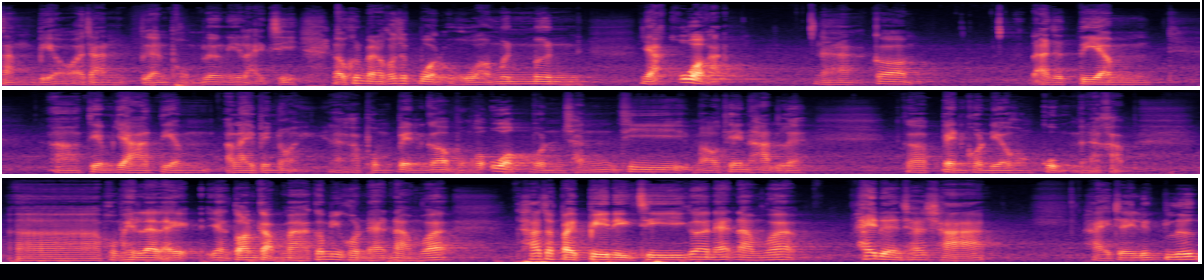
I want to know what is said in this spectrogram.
สั่งเบี่ยวอาจารย์เตือนผมเรื่องนี้หลายทีเราขึ้นไปเราก็จะปวดหัวมึนๆอยากอ้วกอะนะฮะก็อาจจะเตรียมเตรียมยาเตรียมอะไรไปหน่อยนะครับผมเป็นก็ผมก็อ้วกบนชั้นที่เมาเทนฮัทเลย ก็เป็นคนเดียวของกลุ่มนะครับผมเห็นหลายๆอย่างตอนกลับมาก็มีคนแนะนำว่า ถ้าจะไปปีนอีกทีก็แนะนำว่า ให้เดินช้าๆ หายใจลึก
